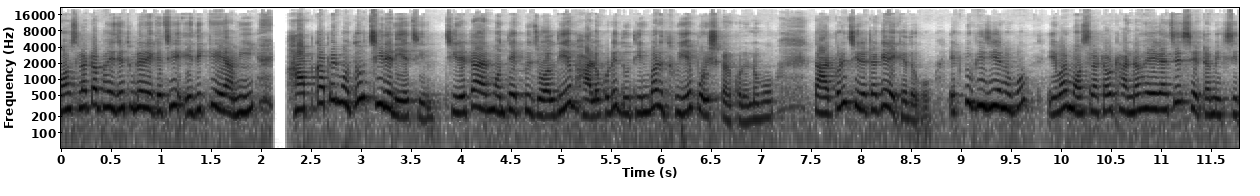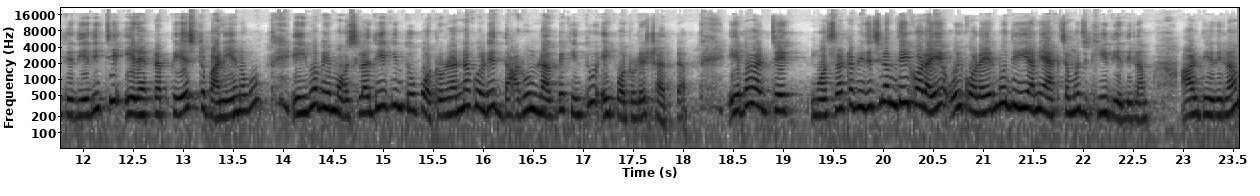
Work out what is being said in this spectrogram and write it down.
মশলাটা ভেজে তুলে রেখেছি, এদিকে আমি হাফ কাপের মতো চিড়ে নিয়েছি। চিড়েটার মধ্যে একটু জল দিয়ে ভালো করে দু তিনবার ধুয়ে পরিষ্কার করে নেব। তারপরে চিড়েটাকে রেখে দেবো। একটু ভিজিয়ে নেব। এবার মশলাটাও ঠান্ডা হয়ে গেছে, সেটা মিক্সিতে দিয়ে দিচ্ছি। এর একটা পেস্ট বানিয়ে নেব। এইভাবে মশলা দিয়ে কিন্তু পটল রান্না করলে দারুণ লাগবে কিন্তু এই পটলের স্বাদটা। এবার যে মশলাটা ভেজেছিলাম যেই কড়াইয়ে, ওই কড়াইয়ের মধ্যেই আমি এক চামচ ঘি দিয়ে দিলাম। আর দিয়ে দিলাম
